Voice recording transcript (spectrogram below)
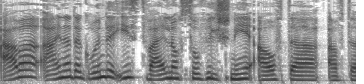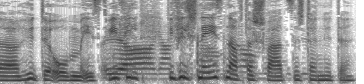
Aber einer der Gründe ist, weil noch so viel Schnee auf der, auf der Hütte oben ist. Wie, Ja, viel, wie viel Schnee genau. ist denn auf der wir- Schwarzensteinhütte?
